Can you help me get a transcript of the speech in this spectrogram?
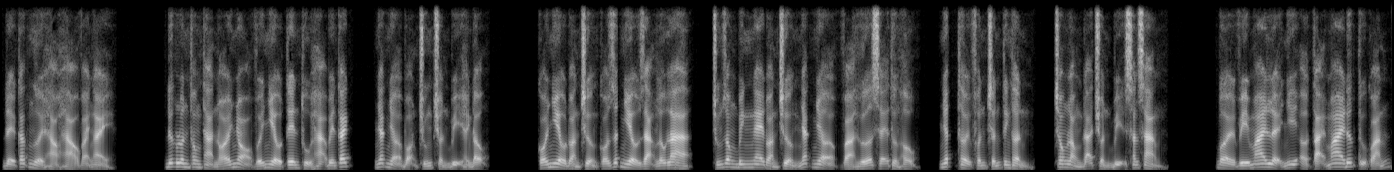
để các người hào hào vài ngày. Đức luân thong thả nói nhỏ với nhiều tên thủ hạ bên cách, nhắc nhở bọn chúng chuẩn bị hành động có nhiều đoàn trưởng có rất nhiều dạng lâu la, chúng dong binh nghe đoàn trưởng nhắc nhở và hứa sẽ thường hậu, nhất thời phân chấn tinh thần, trong lòng đã chuẩn bị sẵn sàng. Bởi vì mai lệ nhi ở tại mai đức tử quán,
